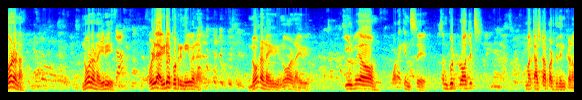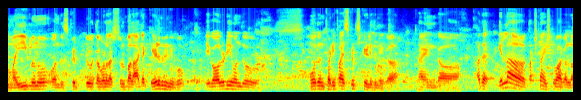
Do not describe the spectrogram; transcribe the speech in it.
ನೋಡೋಣ. ಏನಾದರೂ ನೋಡೋಣ ಇರಿ. ಒಳ್ಳೆ ಐಡಿಯಾ ಕೊಟ್ರಿ ನೀವೇನ. ನೋಡೋಣ ಇರಿ ನೋಡೋಣ ಇರಿ. You'll be what I can say some good projects ಅಮ್ಮ ಕಷ್ಟಪಡ್ತಿದ್ದೀನಿ ಕಣಮ್ಮ. ಈಗಲೂ ಒಂದು ಸ್ಕ್ರಿಪ್ಟು ತಗೊಳ್ಳೋದು ಅಷ್ಟು ಸುಲಭ ಅಲ್ಲ. ಆಗಲೇ ಕೇಳಿದ್ರಿ ನೀವು. ಈಗ ಆಲ್ರೆಡಿ ಒಂದು more than thirty five scripts ಕೇಳಿದ್ದೀನಿ ಈಗ. ಆ್ಯಂಡ್ ಅದೇ, ಎಲ್ಲ ತಕ್ಷಣ ಇಷ್ಟವಾಗಲ್ಲ.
